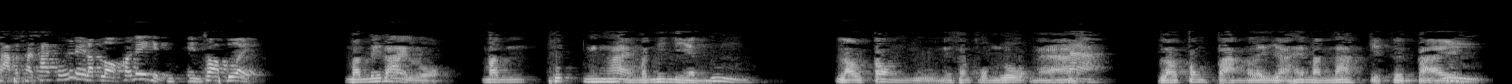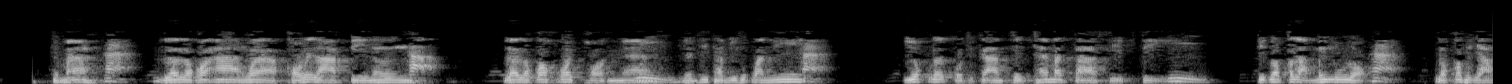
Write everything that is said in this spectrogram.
สหประชาชาติเขาไม่ได้รับรองเขาได้เห็นเห็นชอบด้วย มันไม่ได้หรอกมันพูดง่ายๆมันไม่เนียนอืม เราต้องอยู่ในสังคมโลกนะค่ะเราต้องฟังอะไรอย่าให้มันน่าเกลียดเกินไปอืมใช่ไหมค่ะแล้วเราก็อ้างว่าขอเวลาปีหนึ่งครับแล้วเราก็ค่อยผ่อนไงอืมอย่างที่ทำอยู่ทุกวันนี้ค่ะยกเลิกกฎการศึกใช้มาตราสี่สี่อืมคิดว่าฝรั่งไม่รู้หรอกค่ะเราก็พยายาม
